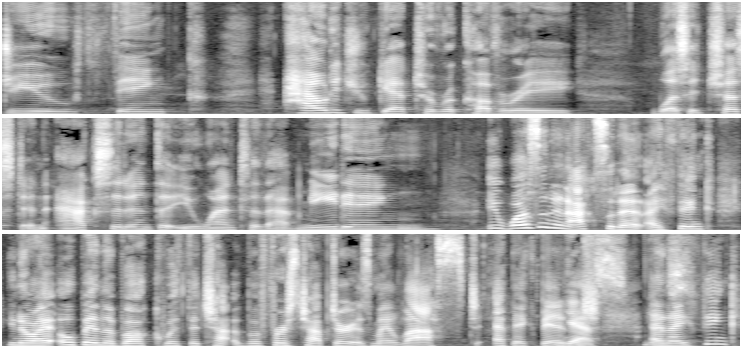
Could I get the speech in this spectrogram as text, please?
do you think? How did you get to recovery? Was it just an accident that you went to that meeting? It wasn't an accident. I think, you know, I open the book with the cha- the first chapter is my last epic binge. Yes, And I think,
